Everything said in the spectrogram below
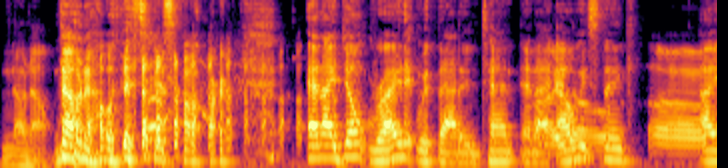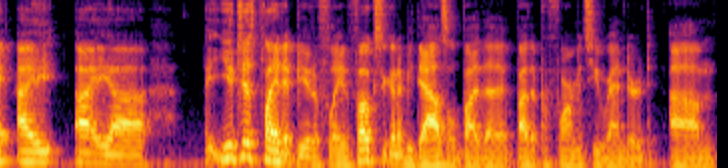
no, no, no, no, this is hard. and I don't write it with that intent. And I, I always think uh... I, I, I, uh, you just played it beautifully, and folks are going to be dazzled by the by the performance you rendered. Um,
